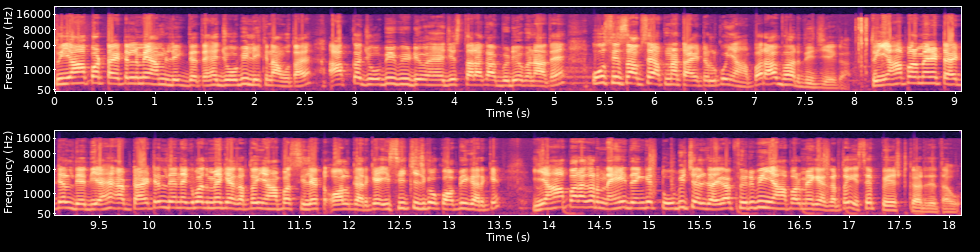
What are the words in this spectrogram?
तो यहाँ पर टाइटल में हम लिख देते हैं, जो भी लिखना होता है। आपका जो भी वीडियो है, जिस तरह का वीडियो बनाते हैं, उस हिसाब से अपना टाइटल को यहाँ पर आप भर दीजिएगा। तो यहाँ पर मैंने टाइटल दे दिया है। अब टाइटल देने के बाद मैं क्या करता हूँ, यहाँ पर सिलेक्ट ऑल करके इसी चीज़ को कॉपी करके यहाँ पर अगर नहीं देंगे तो भी चल जाएगा, फिर भी यहाँ पर मैं क्या करता हूँ, इसे पेस्ट कर देता हूँ।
